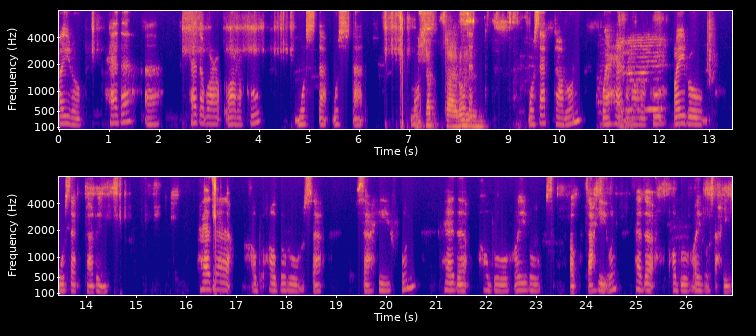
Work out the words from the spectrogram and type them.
غير هذا آه هذا ور- ورق مست مست مس- Musattarun. مستر وهذا ورق غير مستر هذا خب- خبر س- صحيح هذا خبر غير صحيح هذا خبر غير صحيح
